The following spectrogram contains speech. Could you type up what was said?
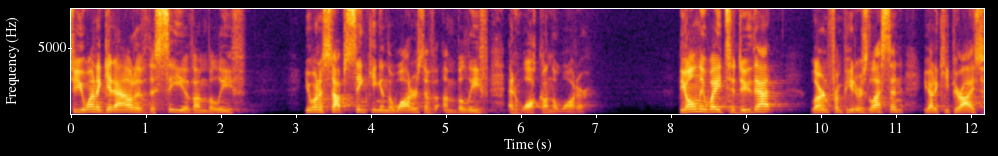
So you want to get out of the sea of unbelief. You want to stop sinking in the waters of unbelief and walk on the water. The only way to do that, learn from Peter's lesson, you got to keep your eyes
